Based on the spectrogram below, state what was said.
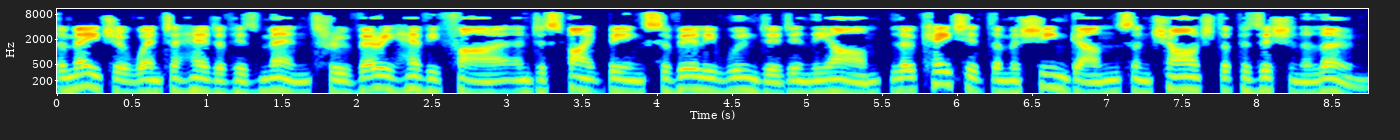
The major went ahead of his men through very heavy fire and despite being severely wounded in the arm, located the machine guns and charged the position alone.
